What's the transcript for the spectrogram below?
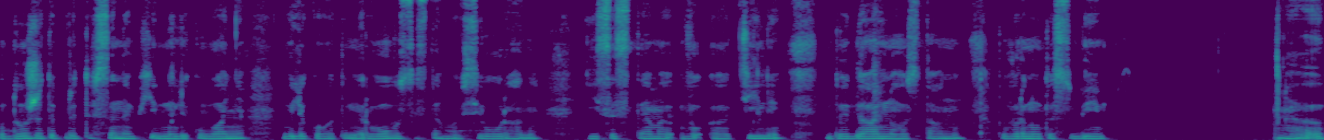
одужати, пройти все необхідне лікування, вилікувати нервову систему, всі органи і системи в е, тілі до ідеального стану, повернути собі е,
